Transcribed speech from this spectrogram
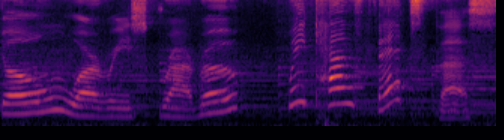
Don't worry, Squirrel. We can fix this.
